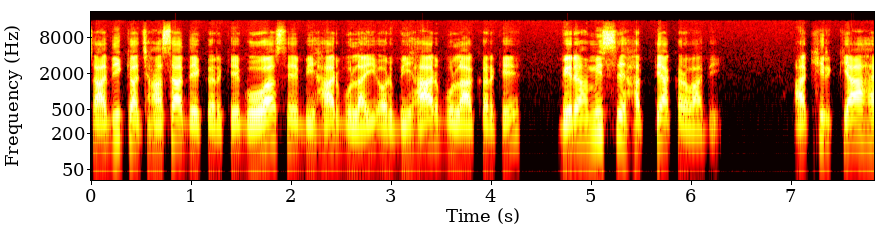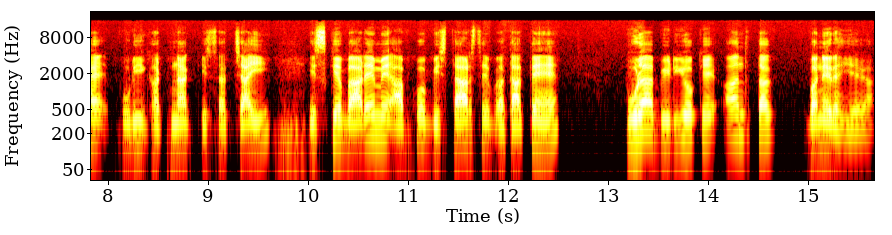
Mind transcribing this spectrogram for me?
शादी का झांसा दे करके गोवा से बिहार बुलाई और बिहार बुला करके बेरहमी से हत्या करवा दी। आखिर क्या है पूरी घटना की सच्चाई? इसके बारे में आपको विस्तार से बताते हैं। पूरा वीडियो के अंत तक बने रहिएगा।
